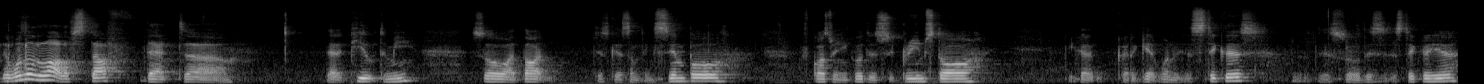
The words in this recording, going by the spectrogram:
there wasn't a lot of stuff that uh, that appealed to me. So I thought just get something simple. Of course when you go to the Supreme store you got got to get one of the stickers. So this is the sticker here.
